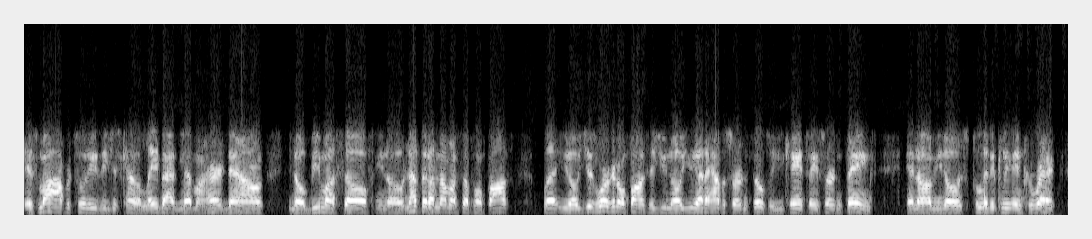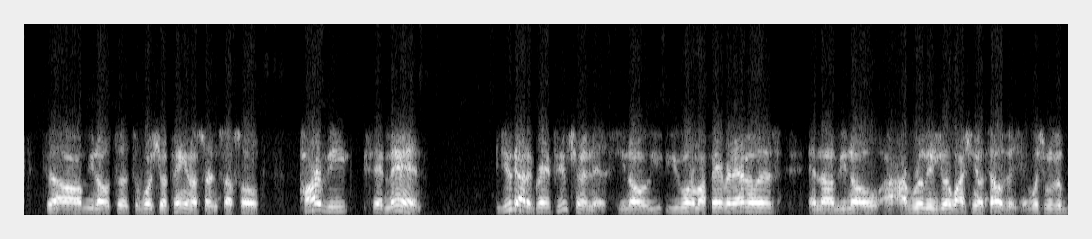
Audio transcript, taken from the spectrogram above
it's my opportunity to just kind of lay back, and let my hair down, you know, be myself. You know, not that I'm not myself on Fox, but you know, just working on Fox, as you know, you got to have a certain filter. You can't say certain things, and um, you know, it's politically incorrect to um, you know, to to voice your opinion on certain stuff. So Harvey said, "Man, you got a great future in this. You know, you, you're one of my favorite analysts, and um, you know, I, I really enjoy watching you on television, which was a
